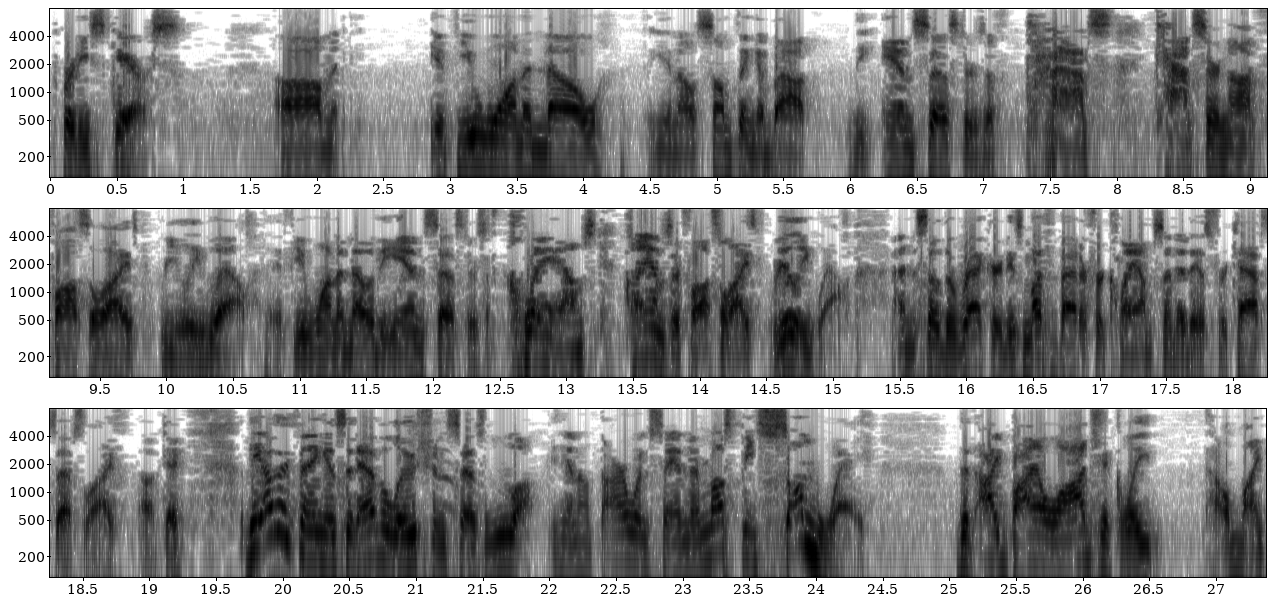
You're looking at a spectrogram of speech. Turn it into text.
pretty scarce. Um, if you want to know, you know, something about the ancestors of cats, cats are not fossilized really well. If you want to know the ancestors of clams, clams are fossilized really well. And so the record is much better for clams than it is for cats. That's life. Okay. The other thing is that evolution says, look, you know, Darwin's saying there must be some way that I biologically tell my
